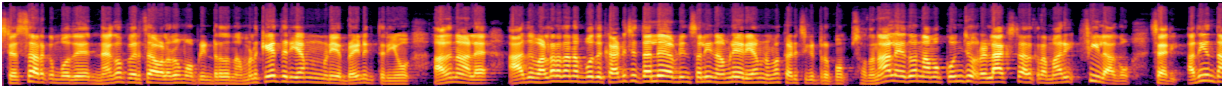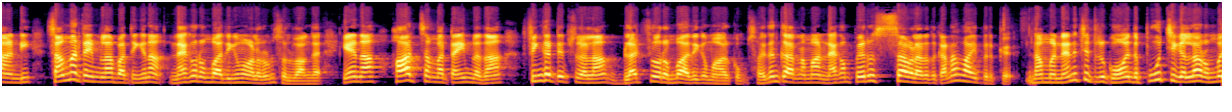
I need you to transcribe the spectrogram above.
ஸ்ட்ரெஸ்ஸாக இருக்கும்போது நகம் பெருசாக வளரும் அப்படின்றது நம்மளுக்கே தெரியாமல் நம்மளுடைய பிரெயினுக்கு தெரியும். அதனால் அது வளரதான போது கடிச்சு தள்ளு அப்படின்னு சொல்லி நம்மளே அறியாமல் நம்ம கடிச்சிக்கிட்டு இருப்போம். ஸோ அதனால் ஏதோ நம்ம கொஞ்சம் ரிலாக்ஸ்டாக இருக்கிற மாதிரி ஃபீல் ஆகும். சரி அதையும் தாண்டி சம்மர் டைம்லாம் பார்த்தீங்கன்னா நகம் ரொம்ப அதிகமாக வளரும்னு சொல்லுவாங்க. ஏன்னா ஹாட் சம்மர் டைமில் தான் ஃபிங்கர் டிப்ஸ்லலாம் பிளட் ஃப்ளோ ரொம்ப அதிகமாக இருக்கும். ஸோ இதன் காரணமாக நகம் பெருசாக வளர்றதுக்கான வாய்ப்பு இருக்குது நம்ம நினச்சிட்டு இருக்கோம் இந்த பூச்சிகள்லாம் ரொம்ப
